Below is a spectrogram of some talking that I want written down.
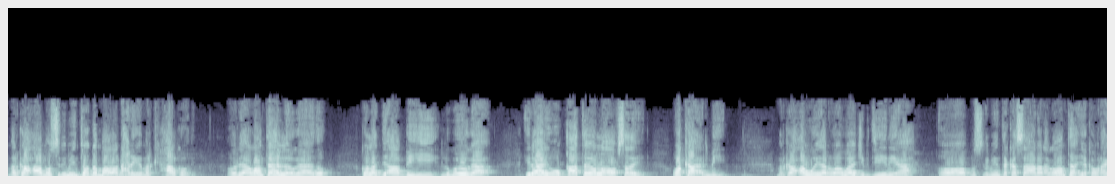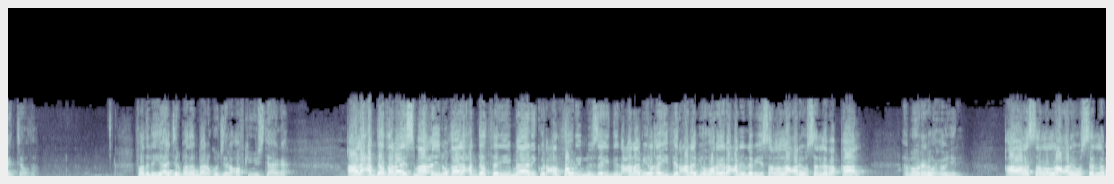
Marka waxaa muslimiinta o dhan baa la dhex dhigay marka xaalkoodi. Oo li agoonta hala ogaado. Kol haddii aabihii lagu ogaa ilaahay uu qaatay oo la oofsaday wakaa ilmihii. Marka waxaa weeyaan waa waajib diini ah oo muslimiinta ka saaran agoonta iyo kawarhayntooda fadli iyo ajir badan baana ku jira qofkii u istaaga qala xadathana ismaaciilu qala xadathanii maliku can thawr ibni zaydi can abi lgaythi can abi hurayra can الnabiy salى الlahu alيه waslama qaal abi hureyre wuxuu yihi qaala salى الlahu alيه wasalam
